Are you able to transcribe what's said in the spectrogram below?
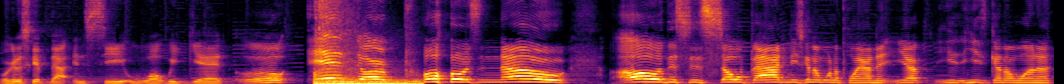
We're gonna skip that and see what we get. Oh, Indoor Pools, no. Oh, this is so bad, and he's gonna wanna play on it. Yep, he, he's gonna wanna.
